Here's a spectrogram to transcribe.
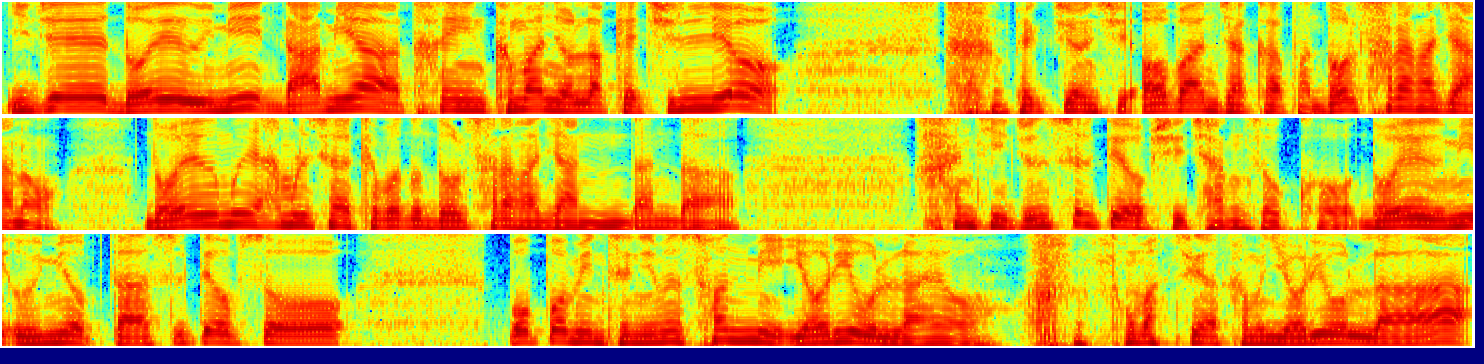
이제 너의 의미 남이야 타인 그만 연락해 질려. 백지연 씨, 어반 자카판, 널 사랑하지 않어. 너의 의미 아무리 생각해봐도 널 사랑하지 않는단다. 한희준 쓸데없이 장석호 너의 의미 의미 없다. 쓸데없어. 뽀뽀민트님은 선미 열이 올라요. 너만 생각하면 열이 올라.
